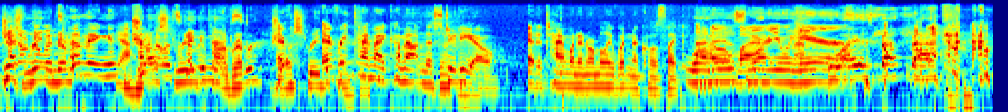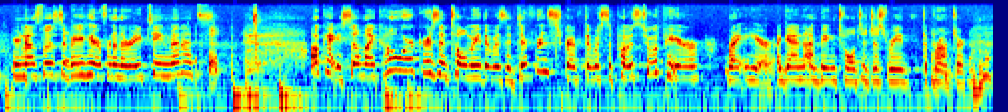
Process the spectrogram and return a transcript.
Just I don't read, know what's remember? coming. Yeah. I don't know Just what's read the coming prompt. next. Remember? Just read the Every prompt. time I come out in the studio at a time when I normally wouldn't, Nicole's like, Why I know, is- why why- are you here? Why is Beth back? You're not supposed to be here for another 18 minutes. Okay, so my coworkers had told me there was a different script that was supposed to appear right here. Again, I'm being told to just read the prompter.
